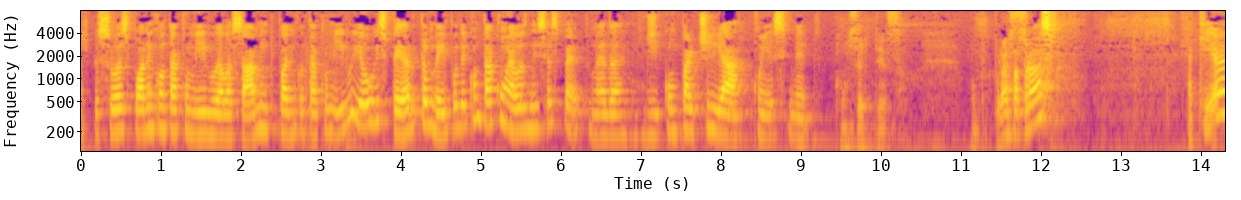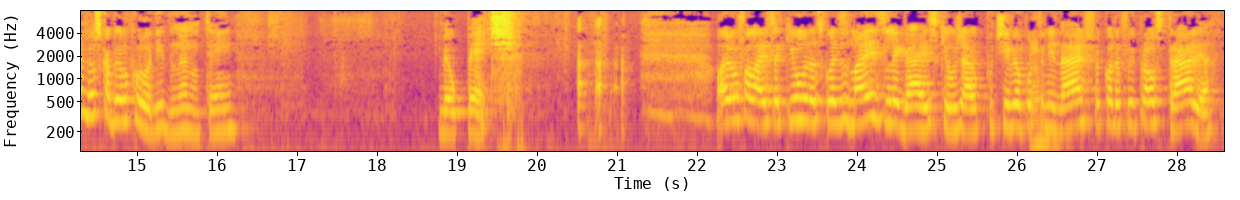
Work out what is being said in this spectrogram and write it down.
As pessoas podem contar comigo, elas sabem que podem contar comigo e eu espero também poder contar com elas nesse aspecto, né, da, de compartilhar conhecimento. Com certeza. Vamos para próximo? Vamos para? Aqui é meus cabelos coloridos, né? Não tem meu pet. Olha, eu vou falar, isso aqui é uma das coisas mais legais que eu já tive a oportunidade foi quando eu fui para a Austrália.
